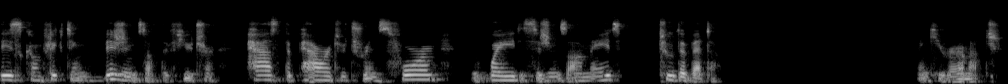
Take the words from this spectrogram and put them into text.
these conflicting visions of the future has the power to transform the way decisions are made to the better. Thank you very much.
